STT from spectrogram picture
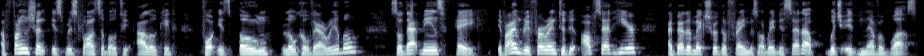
a function is responsible to allocate for its own local variable. So that means, hey, if I'm referring to the offset here, I better make sure the frame is already set up, which it never was.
